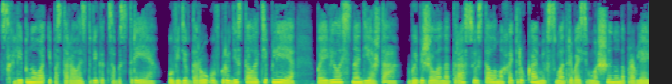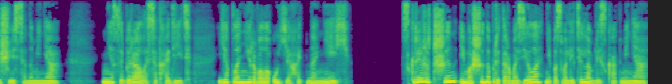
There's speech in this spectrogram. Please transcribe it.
Схлипнула и постаралась двигаться быстрее. Увидев дорогу, в груди стало теплее, появилась надежда. Выбежала на трассу и стала махать руками, всматриваясь в машину, направляющуюся на меня. Не собиралась отходить. Я планировала уехать на ней. Скрежет шин, и машина притормозила непозволительно близко от меня.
